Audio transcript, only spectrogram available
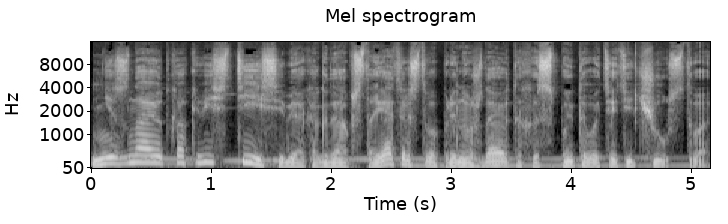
не знают, как вести себя, когда обстоятельства принуждают их испытывать эти чувства.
